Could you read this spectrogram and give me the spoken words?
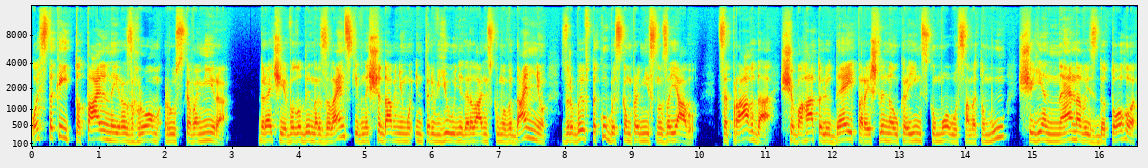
Ось такий тотальний розгром руского міра. До речі, Володимир Зеленський в нещодавньому інтерв'ю нідерландському виданню зробив таку безкомпромісну заяву. Це правда, що багато людей перейшли на українську мову саме тому, що є ненависть до того,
